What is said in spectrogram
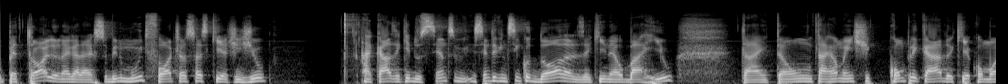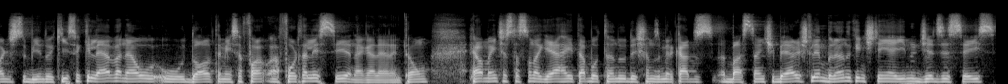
petróleo, né, galera, subindo muito forte. Olha só isso aqui, atingiu a casa aqui dos 100, 125 dólares aqui, né, o barril. Tá? Então tá realmente complicado aqui a commodity subindo aqui, isso aqui leva né, o, o dólar também a fortalecer, né, galera? Então, realmente a situação da guerra aí tá botando, deixando os mercados bastante bearish. Lembrando que a gente tem aí no dia 16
